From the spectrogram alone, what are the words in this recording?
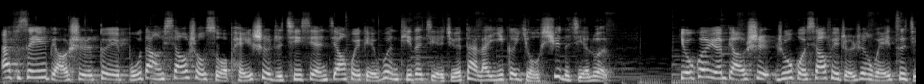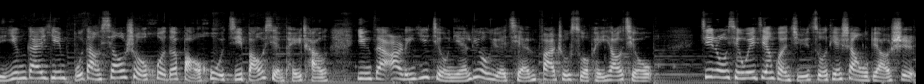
FCA 表示，对不当销售索赔设置期限将会给问题的解决带来一个有序的结论。有官员表示，如果消费者认为自己应该因不当销售获得保护及保险赔偿，应在2019年6月前发出索赔要求。金融行为监管局昨天上午表示，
